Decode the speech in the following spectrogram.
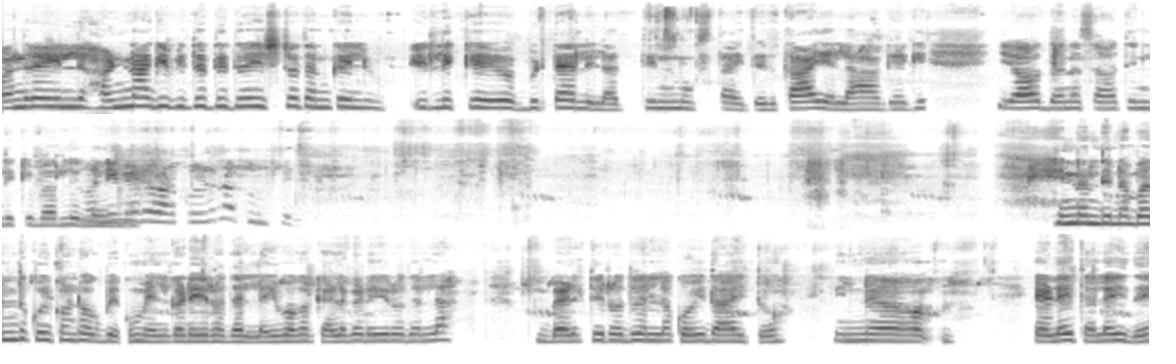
ಅಂದರೆ ಇಲ್ಲಿ ಹಣ್ಣಾಗಿ ಬಿದ್ದದಿದ್ದರೆ ಇಷ್ಟೋ ತನಕ ಇಲ್ಲಿ ಇರಲಿಕ್ಕೆ ಬಿಡ್ತಾ ಇರಲಿಲ್ಲ. ತಿಂದು ಮುಗಿಸ್ತಾ ಇತ್ತು. ಇದು ಕಾಯೆಲ್ಲ ಹಾಗಾಗಿ ಯಾವ ದನ ಸಹ ತಿನ್ನಲಿಕ್ಕೆ ಬರಲಿಲ್ಲ ಇನ್ನೊಂದು ದಿನ ಬಂದು ಕುಯ್ಕೊಂಡು ಹೋಗಬೇಕು. ಮೇಲ್ಗಡೆ ಇರೋದೆಲ್ಲ. ಇವಾಗ ಕೆಳಗಡೆ ಇರೋದೆಲ್ಲ ಬೆಳ್ತಿರೋದು ಎಲ್ಲ ಕೊಯ್ದಾಯಿತು. ಇನ್ನು ತಲೆ ಇದೆ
